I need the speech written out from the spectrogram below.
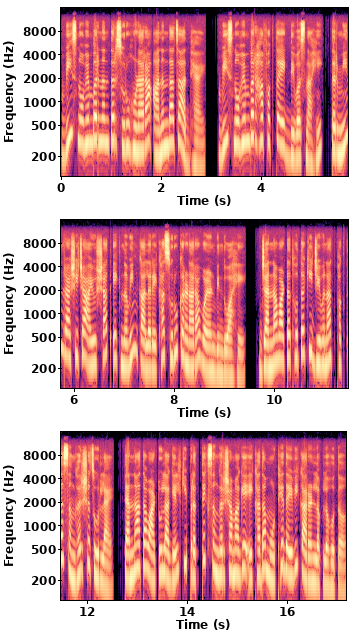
वीस नोव्हेंबरनंतर सुरू होणारा आनंदाचा अध्याय. वीस नोव्हेंबर हा फक्त एक दिवस नाही तर मीन राशीच्या आयुष्यात एक नवीन कालरेखा सुरू करणारा वळणबिंदू आहे. ज्यांना वाटत होतं की जीवनात फक्त संघर्षच उरलाय त्यांना आता वाटू लागेल की प्रत्येक संघर्षामागे एखादा मोठे दैवी कारण लपलं होतं.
